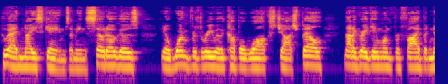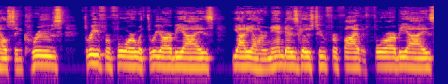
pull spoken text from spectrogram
who had nice games. I mean, Soto goes, you know, one for three with a couple walks. Josh Bell, not a great game, one for five, but Nelson Cruz, three for four with three RBIs. Yadiel Hernandez goes two for five with four RBIs.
